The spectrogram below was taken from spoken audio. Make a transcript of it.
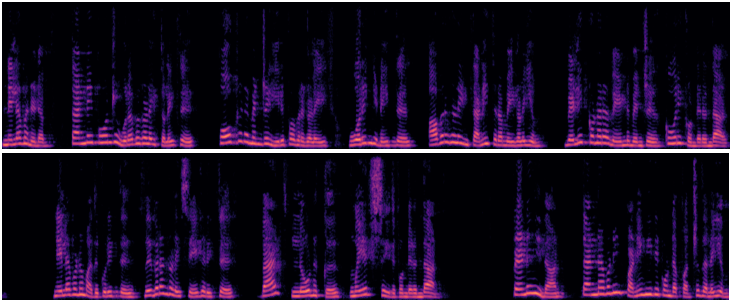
நிலவனிடம் தன்னை போன்ற உறவுகளை தொலைத்து போக்கிடமின்றி இருப்பவர்களை ஒருங்கிணைத்து அவர்களின் தனித்திறமைகளையும் வெளிக்கொணர வேண்டுமென்று கூறிக்கொண்டிருந்தாள். நிலவனும் அது குறித்து விவரங்களை சேகரித்து பேங்க் லோனுக்கு முயற்சி செய்து கொண்டிருந்தான். பிரணதிதான் தன்னவனின் பணி மீது கொண்ட பற்றுதலையும்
